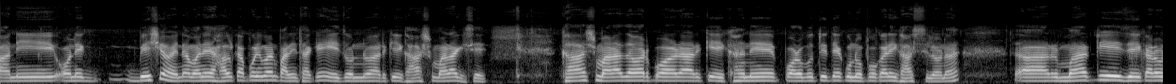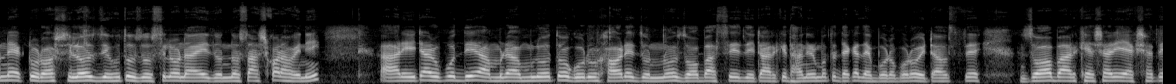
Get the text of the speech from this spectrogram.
পানি অনেক বেশি হয় না মানে হালকা পরিমাণ পানি থাকে, এই জন্য আর কি ঘাস মারা গেছে। ঘাস মারা যাওয়ার পর আর কি এখানে পরবর্তীতে কোনো প্রকারই ঘাস ছিল না। আর মাটি যে কারণে একটু রস ছিল, যেহেতু জোর ছিল না, এই জন্য চাষ করা হয়নি। আর এইটার উপর দিয়ে আমরা মূলত গরুর খাওয়ারের জন্য জব আছে, যেটা আর কি ধানের মতো দেখা যায়, বড় বড়, এটা হচ্ছে জব আর খেসারি একসাথে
